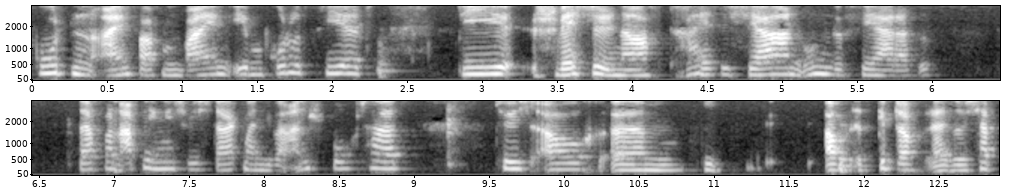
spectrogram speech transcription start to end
guten, einfachen Wein eben produziert, die schwächeln nach 30 Jahren ungefähr. Das ist davon abhängig, wie stark man die beansprucht hat. Natürlich auch, ähm, die, auch es gibt auch, also ich habe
